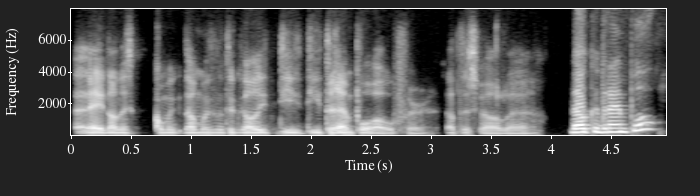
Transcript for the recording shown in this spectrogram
Nee, dan, is, kom ik, dan moet ik natuurlijk wel die, die, drempel over. Dat is wel. Uh, Welke drempel?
